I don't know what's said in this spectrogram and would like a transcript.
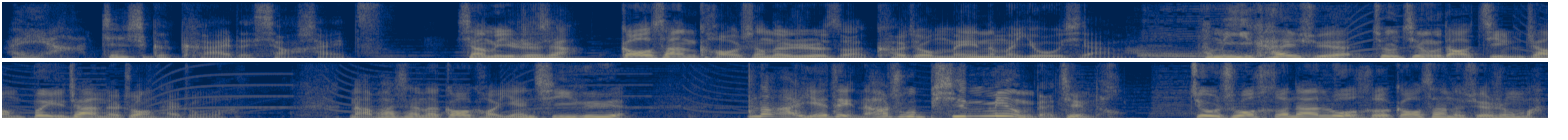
哎呀，真是个可爱的小孩子。相比之下，高三考生的日子可就没那么悠闲了。他们一开学就进入到紧张备战的状态中了。哪怕现在高考延期一个月，那也得拿出拼命的劲头。就说河南漯河高三的学生吧，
